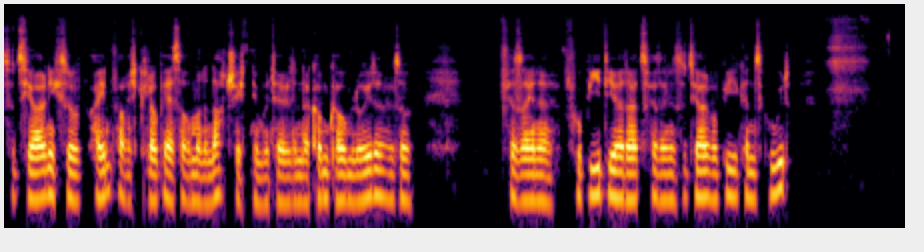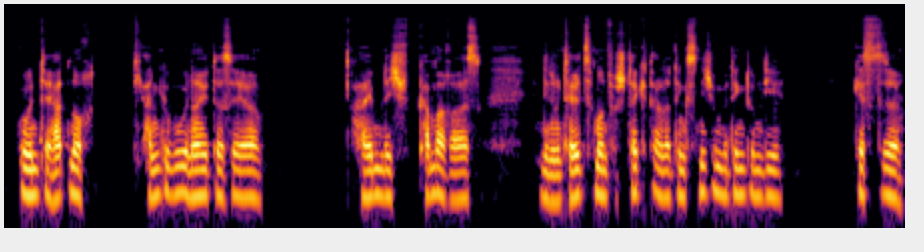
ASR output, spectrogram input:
sozial nicht so einfach. Ich glaube, er ist auch immer in der Nachtschicht im Hotel, denn da kommen kaum Leute. Also für seine Phobie, die er da hat, für seine Sozialphobie ganz gut. Und er hat noch die Angewohnheit, dass er heimlich Kameras in den Hotelzimmern versteckt, allerdings nicht unbedingt, um die Gäste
